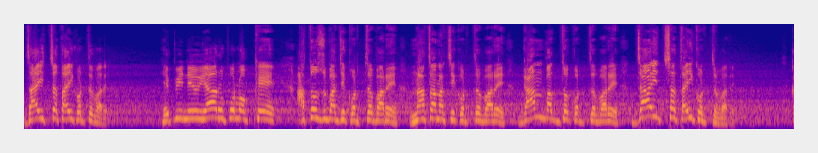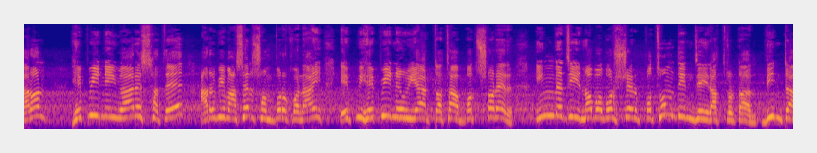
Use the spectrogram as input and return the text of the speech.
যা ইচ্ছা তাই করতে পারে। হ্যাপি নিউ ইয়ার উপলক্ষে আতসবাজি করতে পারে, নাচানাচি করতে পারে, গান বাধ্য করতে পারে, যা ইচ্ছা তাই করতে পারে। কারণ হ্যাপি নিউ ইয়ারের সাথে আরবি মাসের সম্পর্ক নাই এপি হ্যাপি নিউ ইয়ার তথা বৎসরের ইংরেজি নববর্ষের প্রথম দিন যেই রাত্রটা, দিনটা,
